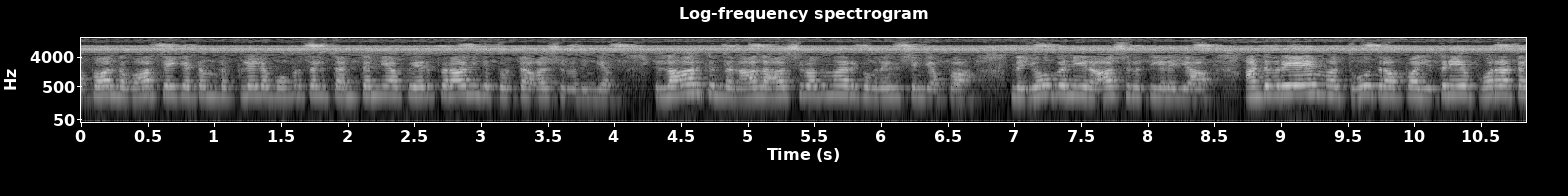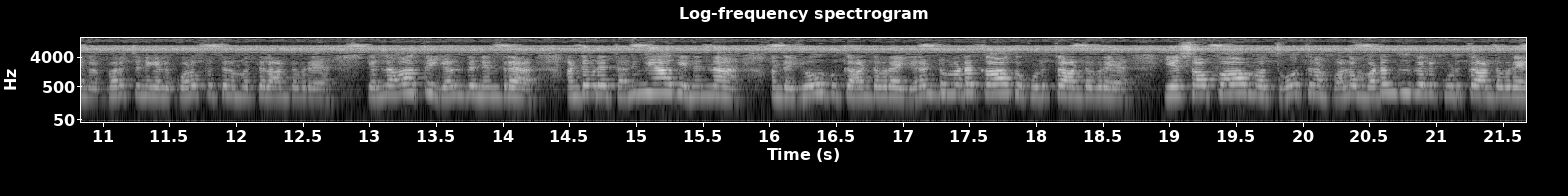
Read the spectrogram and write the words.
அப்பா அந்த வார்த்தையை கேட்ட மட்டும் பிள்ளைல ஒவ்வொருத்தரும் தனித்தனியா பேர் பெறா நீங்க தொட்டு ஆசீர்வதிங்க. எல்லாருக்கும் இந்த நாள் ஆசீர்வாதமா இருக்க உதவி செய்யுங்கப்பா இந்த யோக நீர் ஆசீர்வதிகளையா ஆண்டவரே தோத்துறாப்பா தோத்திரப்பா எத்தனையோ போராட்டங்கள் பிரச்சனைகள் குழப்பத்தில் மத்தியில் ஆண்டவரே எல்லாத்தையும் இழந்து நின்ற ஆண்டவரே தனிமையாக நின்ன அந்த யோபுக்கு ஆண்டவரே இரண்டு மடக்காக கொடுத்த ஆண்டவரே ஏசாப்பா தோத்திரம் பல மடங்குகளை கொடுத்த ஆண்டவரே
